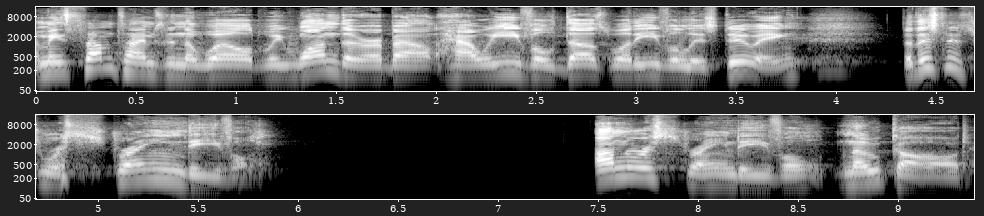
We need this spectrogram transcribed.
I mean, sometimes in the world we wonder about how evil does what evil is doing, but this is restrained evil. Unrestrained evil, no God.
